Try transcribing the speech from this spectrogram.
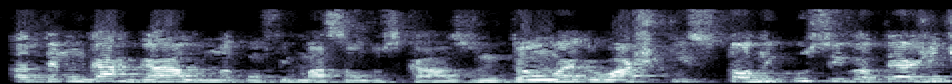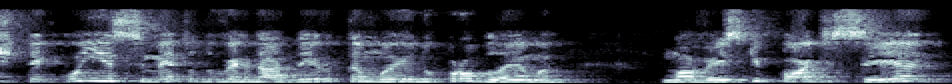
está tendo um gargalo na confirmação dos casos. Então, é, eu acho que isso torna impossível até a gente ter conhecimento do verdadeiro tamanho do problema, uma vez que pode ser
